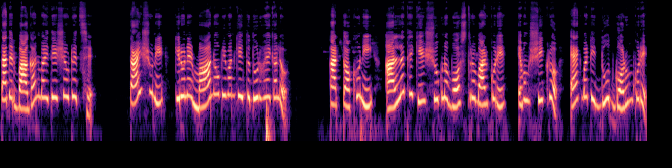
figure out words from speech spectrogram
তাদের বাগান বাড়িতে এসে উঠেছে। তাই শুনে কিরণের মান অভিমান কিন্তু দূর হয়ে গেল। আর তখনই আল্লা থেকে শুকনো বস্ত্র বার করে এবং শীঘ্র এক বাটি দুধ গরম করে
